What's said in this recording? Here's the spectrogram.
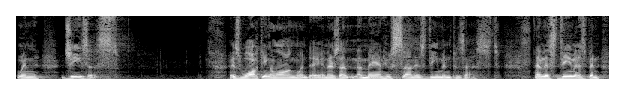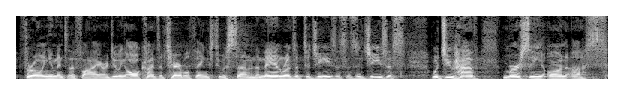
when Jesus is walking along one day and there's a, a man whose son is demon possessed. And this demon has been throwing him into the fire and doing all kinds of terrible things to his son. And the man runs up to Jesus and says, Jesus, would you have mercy on us?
